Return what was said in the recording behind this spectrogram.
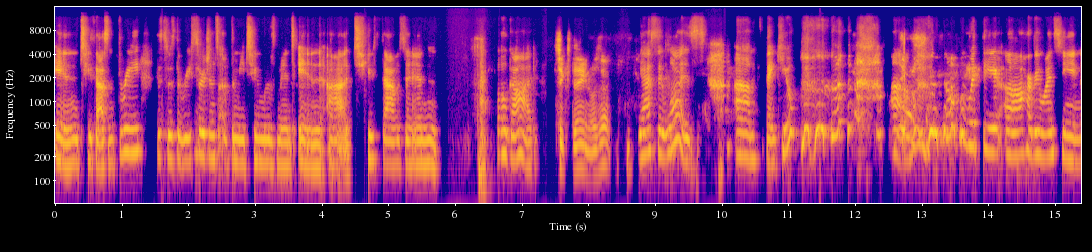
in 2003. This was the resurgence of the Me Too movement in uh, 2000. Oh God. 16, was it? Yes, it was. Um, thank you. um, with the uh, Harvey Weinstein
